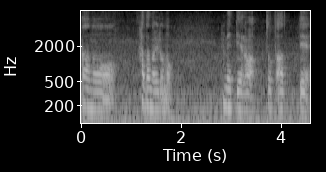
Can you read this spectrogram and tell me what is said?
あの肌の色の目っていうのはちょっとあって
